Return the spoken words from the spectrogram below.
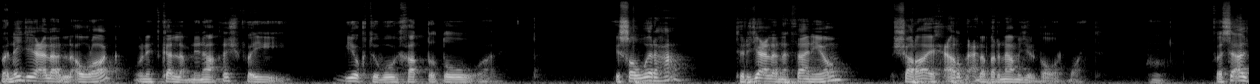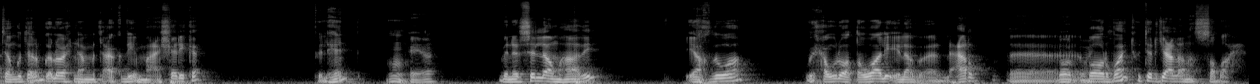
فنجي على الأوراق ونتكلم نناقش في يكتبوا ويخططوا يصورها ترجع لنا ثاني يوم شرائح عرض على برنامج الباوربوينت فسألتهم قلت لهم قالوا إحنا متعاقدين مع شركة في الهند. أيوه بنرسل لهم هذه ياخذوها ويحولوها طوالي إلى العرض آه، PowerPoint. PowerPoint وترجع لنا الصباح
